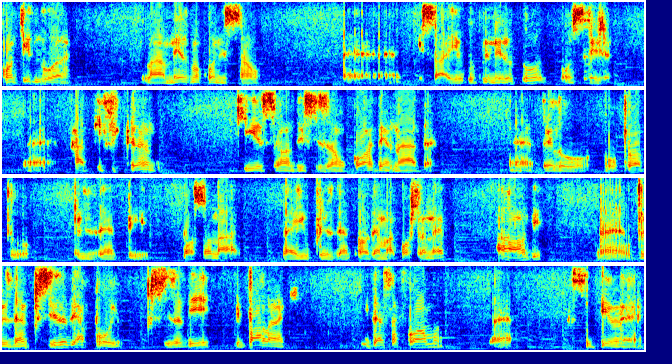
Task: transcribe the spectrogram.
continua na mesma condição é, que saiu do primeiro turno, ou seja, é, ratificando que isso é uma decisão coordenada é, pelo o próprio presidente Bolsonaro né, e o presidente Valdemar Costa Neto, onde né, o presidente precisa de apoio, precisa de, de palanque. E dessa forma, né, se tiver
